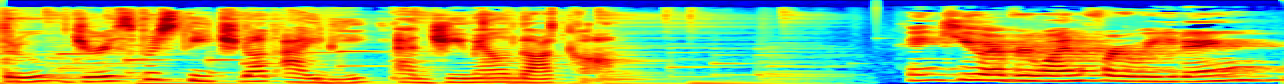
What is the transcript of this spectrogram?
through jurisprestige.id at gmail.com. Thank you everyone for waiting.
